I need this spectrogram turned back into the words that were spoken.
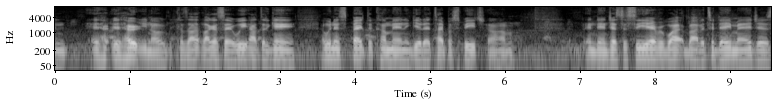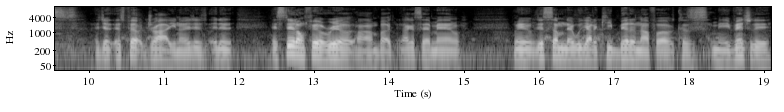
mean, it, it hurt, you know, because like I said, we after the game, we didn't expect to come in and give that type of speech, um, and then just to see everybody about it today, man, it just it just it felt dry, you know. It just it didn't, it still don't feel real. Um, but like I said, man, I mean, this is something that we got to keep building off of, because I mean, eventually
